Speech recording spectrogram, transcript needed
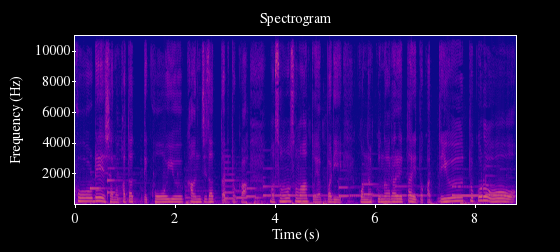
高齢者の方ってこういう感じだったりとか、まあ、そのその後やっぱりこう亡くなられたりとかっていうところを、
